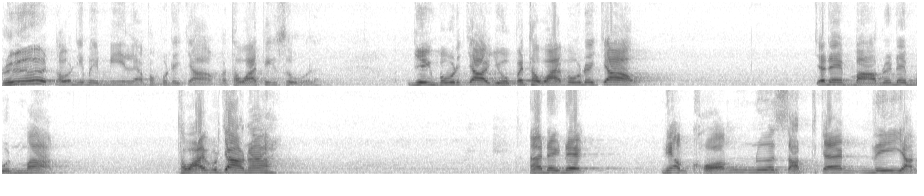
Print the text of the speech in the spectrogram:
หรือตอนนี้ไม่มีแล้ว พระพุทธเจ้าก็ถวายภิกษุแล้วยิ่งพระพุทธเจ้าอยู่ไปถวายพระพุทธเจ้า จะได้บาปหรือได้บุญมาก ถวายพระพุทธเจ้านะ เด็กๆนี่เอาของเนื้อสัตว์แกงดีอย่าง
